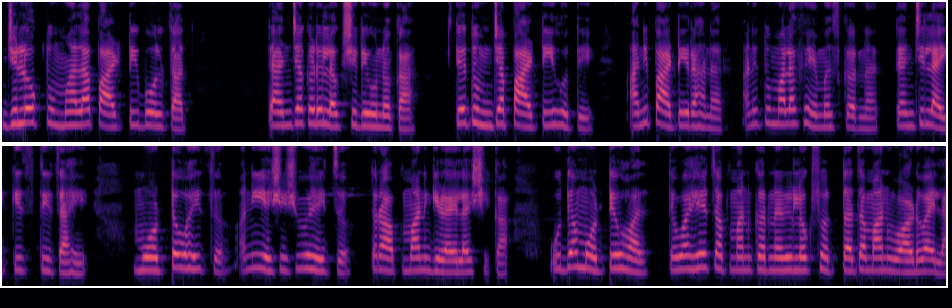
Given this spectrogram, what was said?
जे लोक तुम्हाला पार्टी बोलतात त्यांच्याकडे लक्ष देऊ नका. ते तुमच्या पार्टी होते आणि पार्टी राहणार आणि तुम्हाला फेमस करणार. त्यांची लायकीच तीच आहे. मोठं व्हायचं आणि यशस्वी व्हायचं तर अपमान गिळायला शिका. उद्या मोठे व्हाल तेव्हा हेच अपमान करणारे लोक स्वतःचा मान वाढवायला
